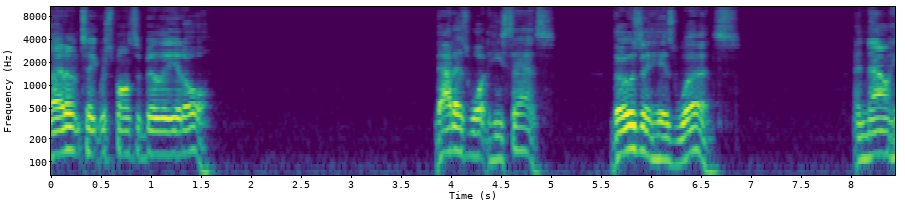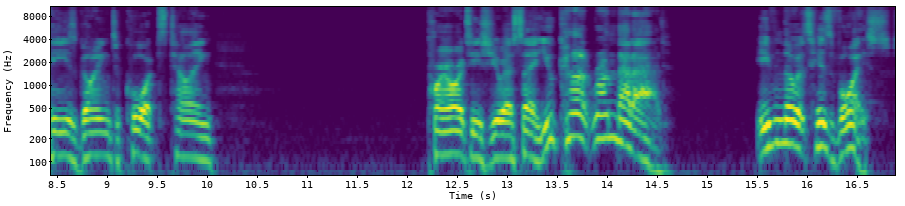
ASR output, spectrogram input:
I don't take responsibility at all. That is what he says. Those are his words. And now he's going to courts telling Priorities USA, you can't run that ad, even though it's his voice.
